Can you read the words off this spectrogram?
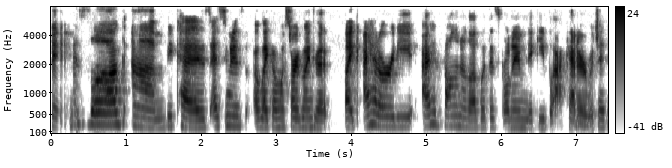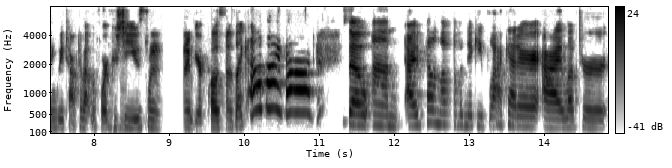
fitness vlog um, because as soon as like I started going through it, like I had already I had fallen in love with this girl named Nikki Blackketter, which I think we talked about before because mm-hmm. she used one of your quotes and I was like, oh my god! So um, I fell in love with Nikki Blackketter. I loved her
